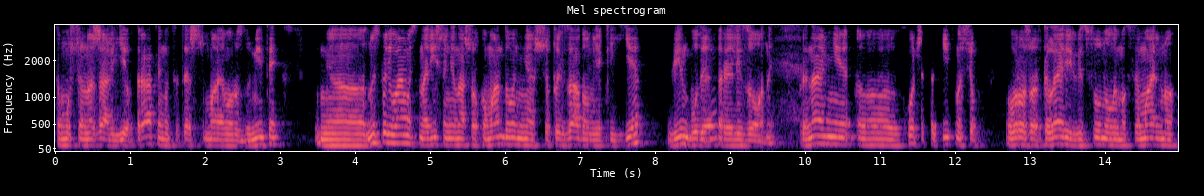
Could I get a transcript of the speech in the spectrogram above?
тому що, на жаль, є втрати. Ми це теж маємо розуміти. Е, Ну і сподіваємось на рішення нашого командування, що той задум, який є, він буде реалізований. Принаймні, е, хочеться дійсно, щоб ворожу артилерію відсунули максимально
